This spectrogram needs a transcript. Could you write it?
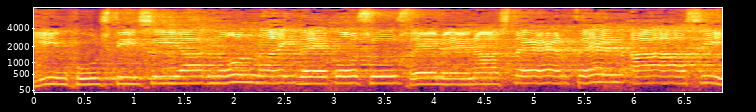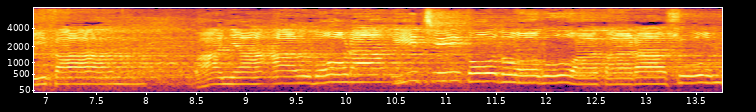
Injustiziak non nahi deko zuzemen aztertzen azitan, baina albora itxiko dugu atarasun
